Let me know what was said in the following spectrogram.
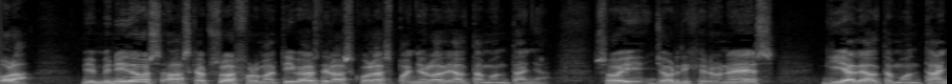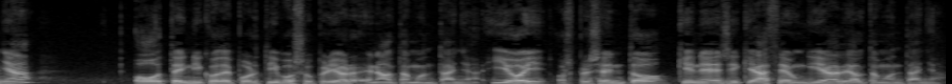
Hola, bienvenidos a las cápsulas formativas de la Escuela Española de Alta Montaña. Soy Jordi Geronés, guía de alta montaña o técnico deportivo superior en alta montaña. Y hoy os presento quién es y qué hace un guía de alta montaña.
